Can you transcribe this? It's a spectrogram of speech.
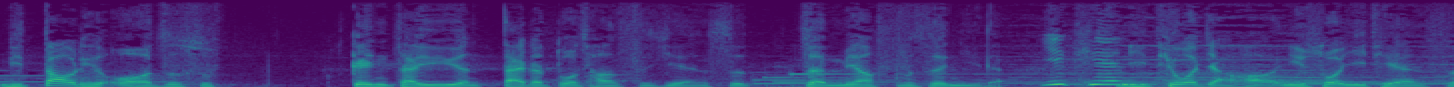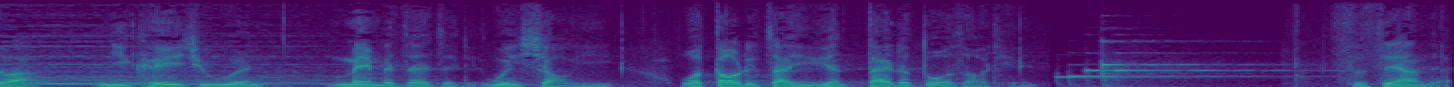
你到底儿子是给你在医院待了多长时间？是怎么样服侍你的？一天。你听我讲哈，你说一天是吧？你可以去问妹妹在这里，问小姨，我到底在医院待了多少天？是这样的，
